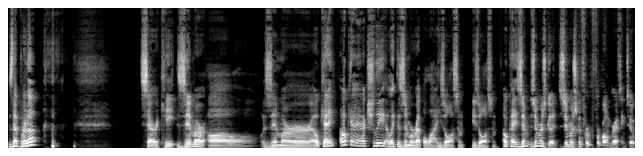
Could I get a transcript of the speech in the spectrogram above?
Is that Britta? Sarah Kate Zimmer. Oh, Zimmer. Okay, okay. Actually, I like the Zimmer rep a lot. He's awesome. He's awesome. Okay, Zim, Zimmer's good. Zimmer's good for, for bone grafting too.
